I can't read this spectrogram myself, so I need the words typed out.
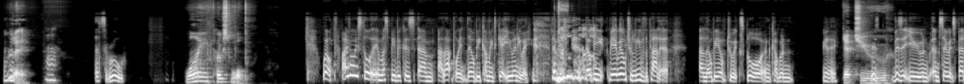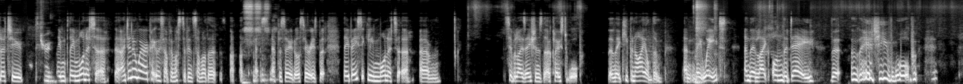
Mhm. Really? That's the rule. Why post warp? Well, I've always thought it must be because um, at that point they'll be coming to get you anyway. they'll be they'll be be able to leave the planet, and they'll be able to explore and come and you know Get you. visit you, and, and so it's better to true. they they monitor. I don't know where I picked this up. It must have been some other uh, uh, episode or series, but they basically monitor um, civilizations that are close to warp, and they keep an eye on them, and they wait, and then like on the day that they achieve warp,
